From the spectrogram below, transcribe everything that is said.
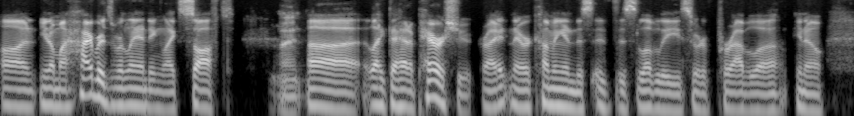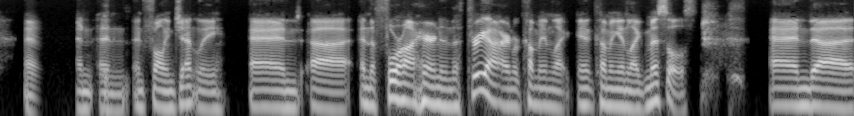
on, you know, my hybrids were landing like soft right. uh like they had a parachute right? And they were coming in this this lovely sort of parabola you know and and and, and falling gently. And uh and the four iron and the three iron were coming like in, coming in like missiles. And uh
